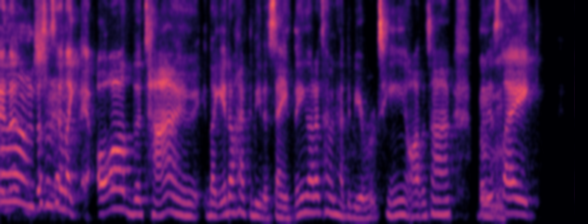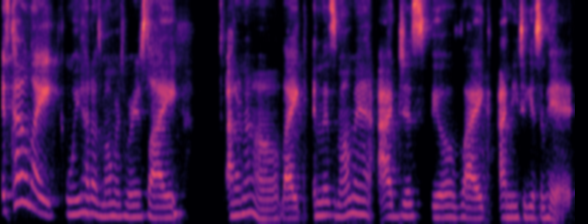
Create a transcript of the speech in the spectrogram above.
oh, that's what I'm like all the time, like it don't have to be the same thing all the time. It have to be a routine all the time. But mm-hmm. it's like, it's kind of like when you had those moments where it's like, I don't know, like in this moment, I just feel like I need to get some head.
